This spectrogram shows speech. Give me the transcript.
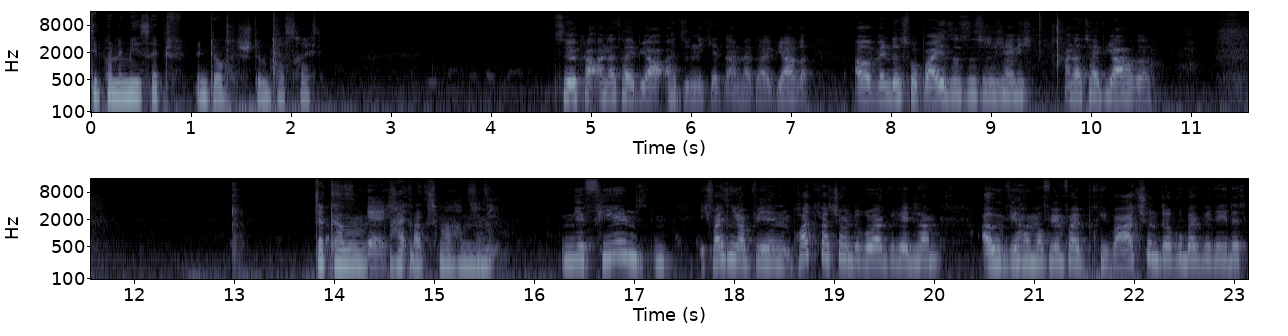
die Pandemie ist seit. Doch, stimmt, hast recht. Circa anderthalb Jahre, also nicht jetzt anderthalb Jahre. Aber wenn das vorbei ist, ist es wahrscheinlich anderthalb Jahre. Da kann man echt halt nichts machen. Ne? die, mir fehlen, ich weiß nicht, ob wir im Podcast schon darüber geredet haben, aber wir haben auf jeden Fall privat schon darüber geredet.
